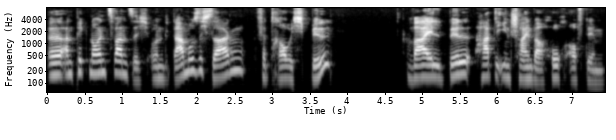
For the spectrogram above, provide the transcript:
äh, an Pick 29. Und da muss ich sagen, vertraue ich Bill, weil Bill hatte ihn scheinbar hoch auf dem,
